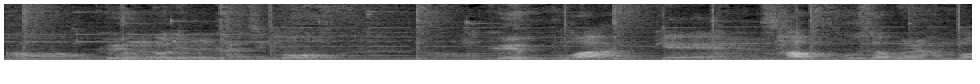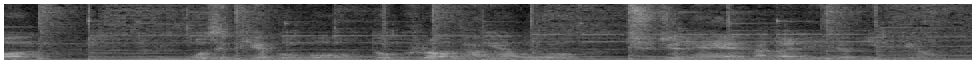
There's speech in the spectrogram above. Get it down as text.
어, 교육놀이를 가지고 어, 교육부와 함께 사업 구성을 한번 음, 모색해보고 또 그런 방향으로 추진해 나갈 예정이고요.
